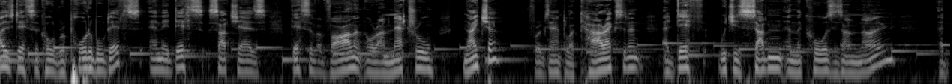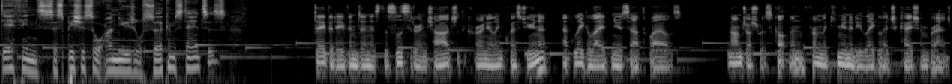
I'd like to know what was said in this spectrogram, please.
Those deaths are called reportable deaths, and they're deaths such as deaths of a violent or unnatural nature, for example, a car accident, a death which is sudden and the cause is unknown, a death in suspicious or unusual circumstances. David Evenden is the solicitor in charge of the Coronial Inquest Unit at Legal Aid New South Wales. And I'm Joshua Scotland from the Community Legal Education Branch.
